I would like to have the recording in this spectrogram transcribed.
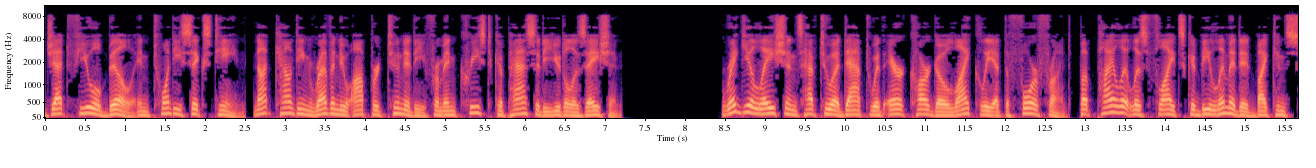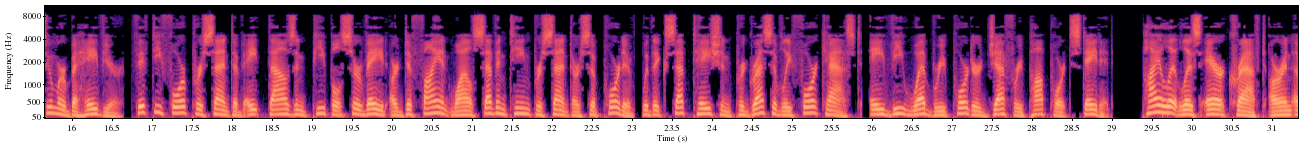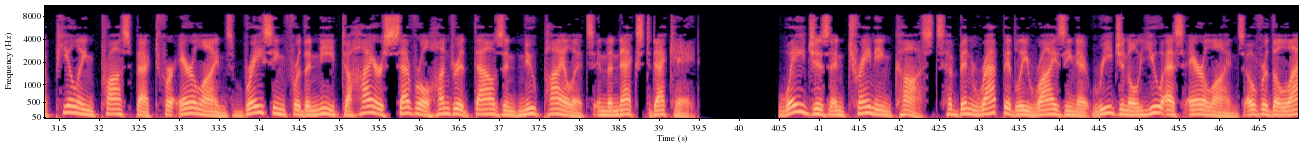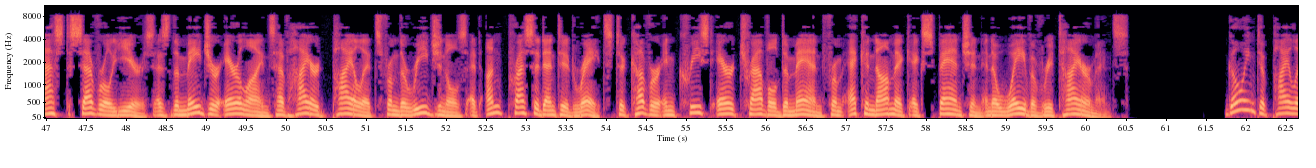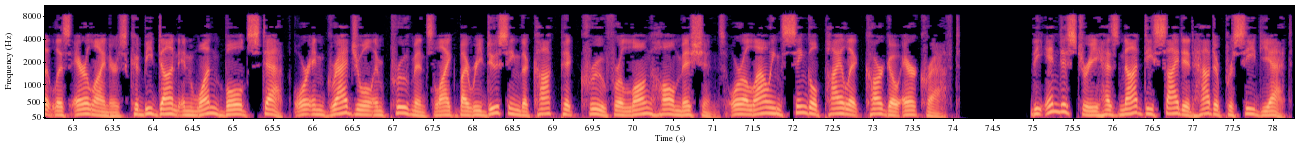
jet fuel bill in 2016, not counting revenue opportunity from increased capacity utilization. Regulations have to adapt with air cargo likely at the forefront, but pilotless flights could be limited by consumer behavior. 54% of 8,000 people surveyed are defiant while 17% are supportive, with acceptation progressively forecast. AVweb reporter Jeffrey Poport stated, Pilotless aircraft are an appealing prospect for airlines bracing for the need to hire several hundred thousand new pilots in the next decade. Wages and training costs have been rapidly rising at regional U.S. airlines over the last several years as the major airlines have hired pilots from the regionals at unprecedented rates to cover increased air travel demand from economic expansion and a wave of retirements. Going to pilotless airliners could be done in one bold step or in gradual improvements like by reducing the cockpit crew for long-haul missions or allowing single-pilot cargo aircraft. The industry has not decided how to proceed yet.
